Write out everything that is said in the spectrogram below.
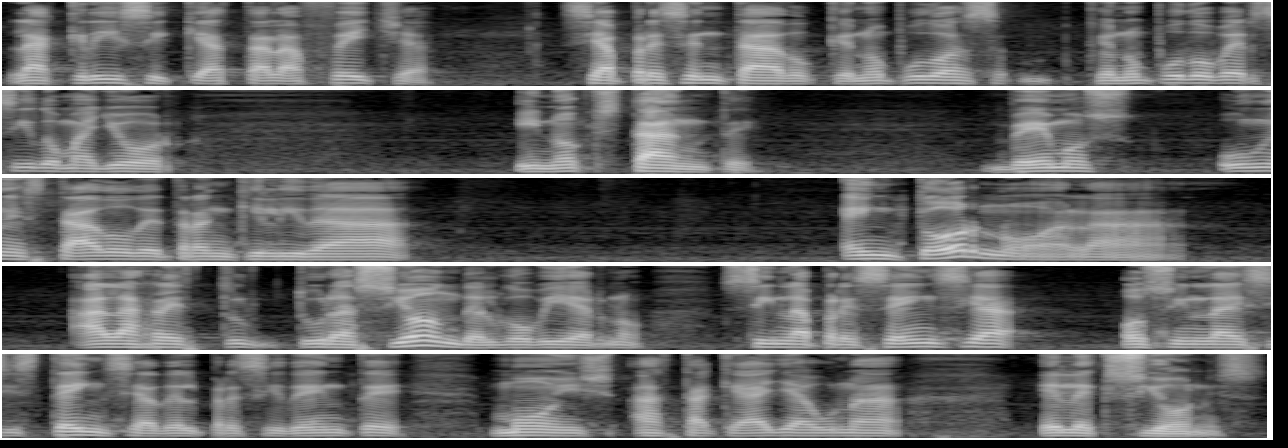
la crisis que hasta la fecha se ha presentado, que no pudo, que no pudo haber sido mayor, y no obstante, vemos un estado de tranquilidad en torno a la, a la reestructuración del gobierno sin la presencia o sin la existencia del presidente Moïse hasta que haya unas elecciones.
